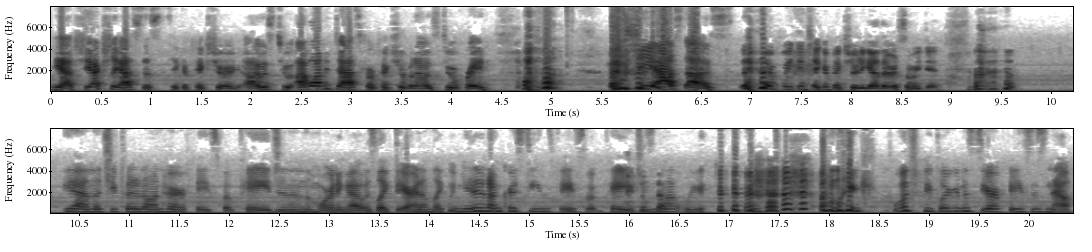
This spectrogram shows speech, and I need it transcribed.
Yeah, she actually asked us to take a picture. I was too. I wanted to ask for a picture, but I was too afraid. but she asked us if we could take a picture together, so we did. Yeah, and then she put it on her Facebook page, and in the morning I was like to Erin, I'm like, we made it on Cristine's Facebook page, isn't that weird? I'm like, of people are gonna see our faces now.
